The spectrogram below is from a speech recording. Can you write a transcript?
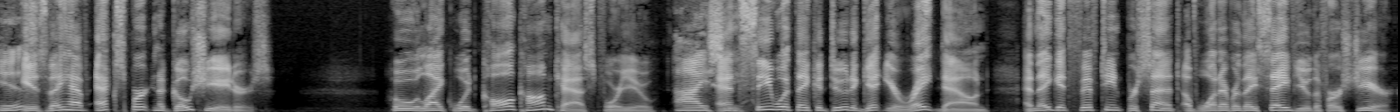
Is? is they have expert negotiators who like would call Comcast for you I see. and see what they could do to get your rate down, and they get fifteen percent of whatever they save you the first year.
